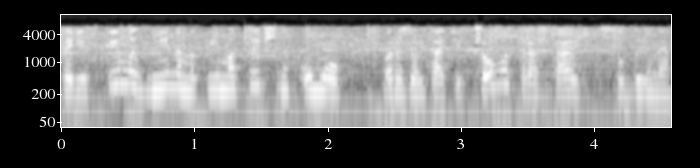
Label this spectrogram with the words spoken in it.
та різкими змінами кліматичних умов, у результаті чого страждають судини.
